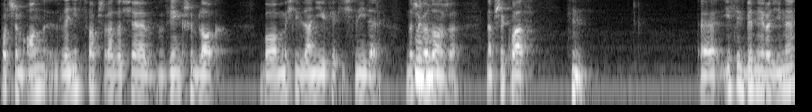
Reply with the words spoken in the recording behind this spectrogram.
po czym on z lenistwa przeradza się w większy blok, bo myśli za nich jakiś lider. Do czego Mhm. dążę? Na przykład hmm, e, jesteś z biednej rodziny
